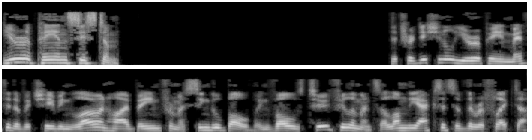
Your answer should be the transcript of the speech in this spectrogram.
European system. The traditional European method of achieving low and high beam from a single bulb involves two filaments along the axis of the reflector.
